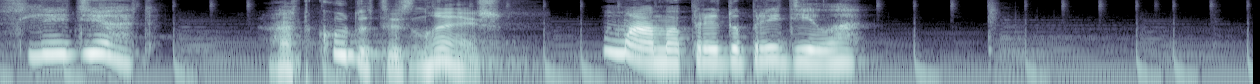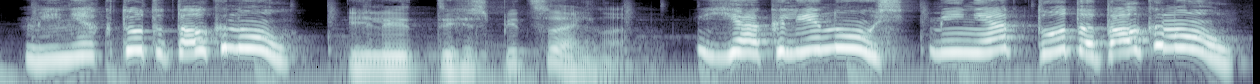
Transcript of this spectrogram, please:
следят. Откуда ты знаешь? Мама предупредила. Меня кто-то толкнул. Или ты специально? Я клянусь, меня кто-то толкнул.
